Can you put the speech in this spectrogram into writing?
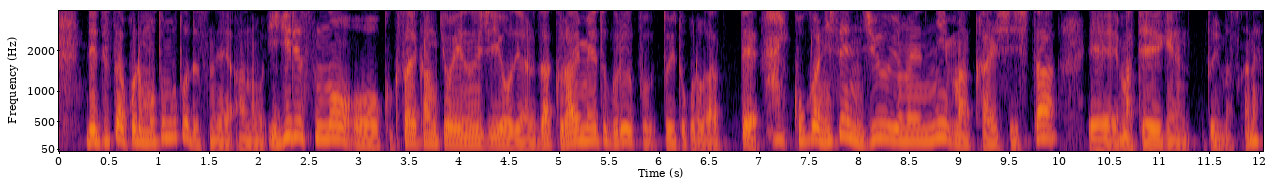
で実はこれもともとですねあのイギリスのお国際環境 NGO であるザ・クライメートグループというところがあってはい。ここが2014年にまあ開始した、えーまあ、提言といいますかね。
